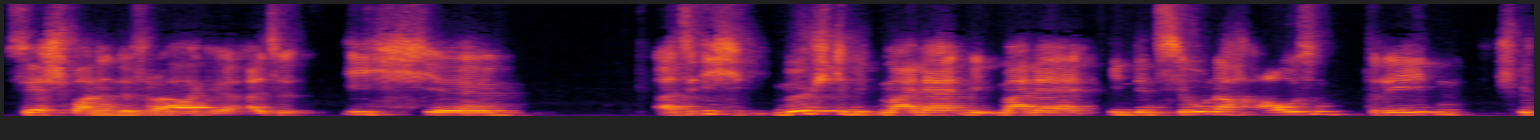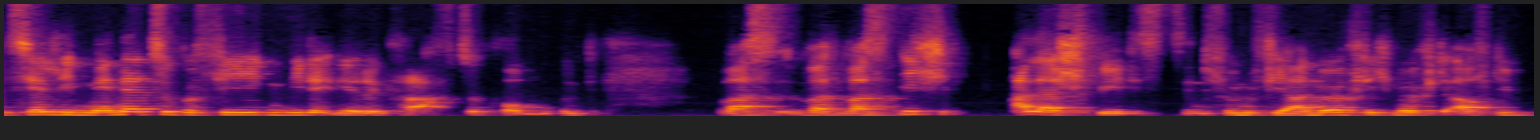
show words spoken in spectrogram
Sehr spannende Frage. Also ich, äh, also ich möchte mit meiner, mit meiner Intention nach außen treten, speziell die Männer zu befähigen, wieder in ihre Kraft zu kommen. Und was, was, was ich allerspätestens in fünf Jahren möchte. Ich möchte auf die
